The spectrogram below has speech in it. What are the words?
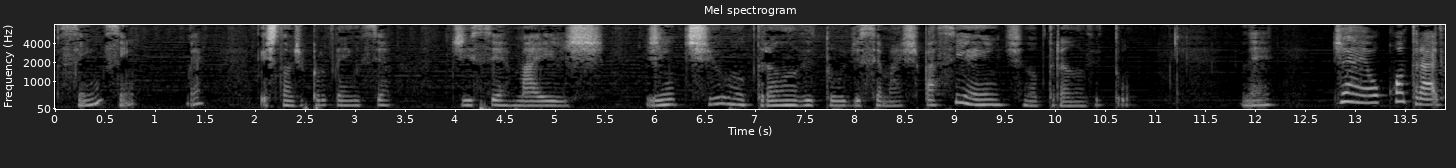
Sim, sim, né? Questão de prudência, de ser mais gentil no trânsito, de ser mais paciente no trânsito, né? Já é o contrário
